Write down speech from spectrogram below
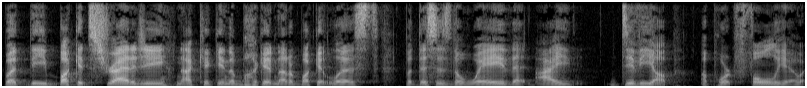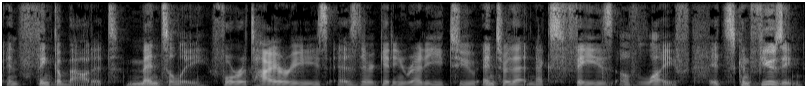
But the bucket strategy, not kicking the bucket, not a bucket list, but this is the way that I divvy up a portfolio and think about it mentally for retirees as they're getting ready to enter that next phase of life. It's confusing,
